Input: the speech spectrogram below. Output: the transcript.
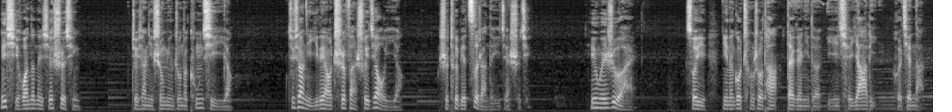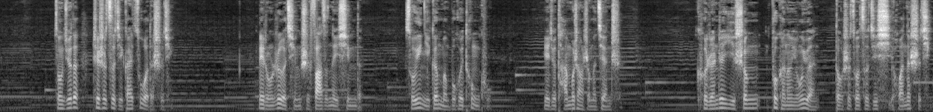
你喜欢的那些事情，就像你生命中的空气一样，就像你一定要吃饭睡觉一样，是特别自然的一件事情。因为热爱，所以你能够承受它带给你的一切压力和艰难，总觉得这是自己该做的事情。那种热情是发自内心的，所以你根本不会痛苦，也就谈不上什么坚持。可人这一生不可能永远都是做自己喜欢的事情，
